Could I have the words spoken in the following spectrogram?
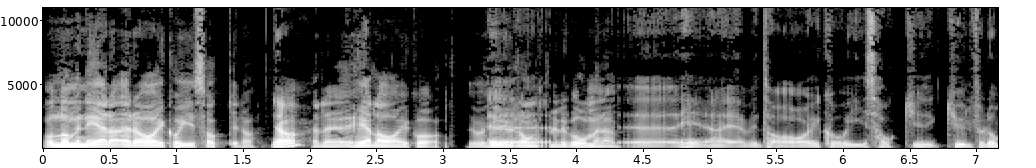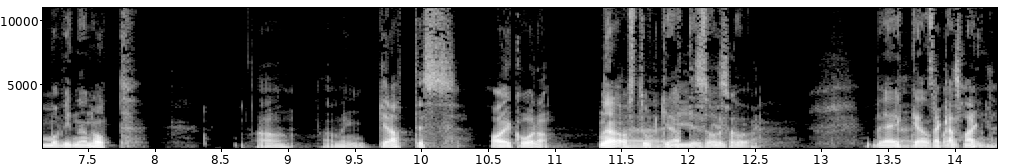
och nominera. Är det AIK ishockey då? Ja, Eller hela AIK? Hur Eh, långt vill du gå med det? eh, jag vill ta AIK ishockey. Kul för dem att vinna något. Ja, ja men grattis AIK då. Ja, stort Eh, grattis is- AIK. Veckans, Eh, veckans Martin.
